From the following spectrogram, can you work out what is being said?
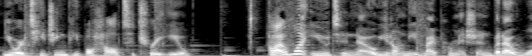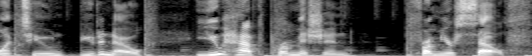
you are teaching people how to treat you. I want you to know, you don't need my permission, but I want to you to know you have permission from yourself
